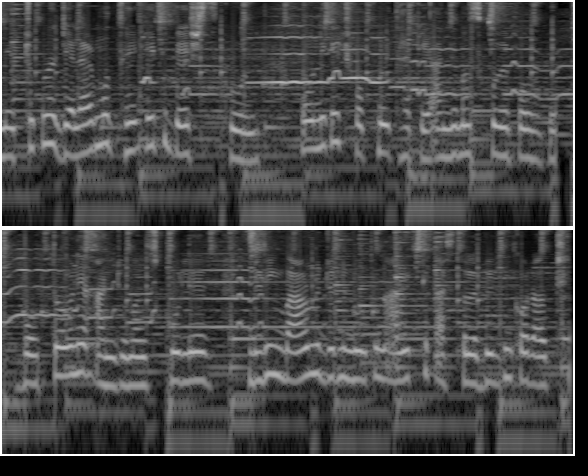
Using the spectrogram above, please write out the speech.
নেত্রকোনা জেলার মধ্যে এটি বেস্ট স্কুল। অনেকের স্বপ্নই থাকে, আঞ্জুমান স্কুলে পড়বে। বর্তমানে আঞ্জুমান স্কুলের বিল্ডিং বাড়ানোর জন্য নতুন আরেকটি পাঁচতলা বিল্ডিং করা হচ্ছে।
